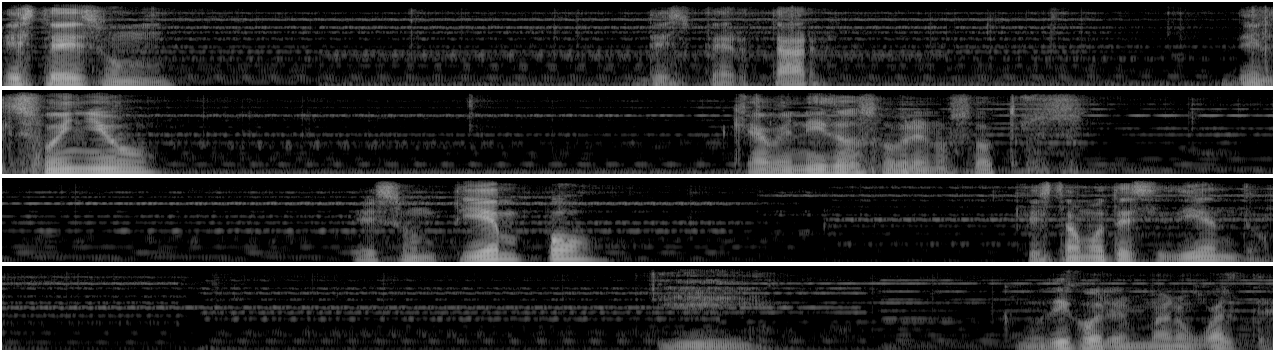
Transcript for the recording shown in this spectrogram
Este es un despertar del sueño que ha venido sobre nosotros. Es un tiempo que estamos decidiendo. Y como dijo el hermano Walter,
